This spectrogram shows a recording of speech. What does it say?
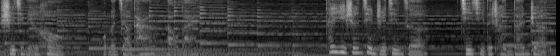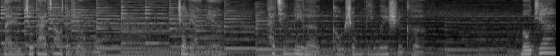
十几年后，我们叫它老白。它一生尽职尽责。积极地承担着来人就大叫的任务。这两年，他经历了狗生濒危时刻。某天，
